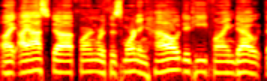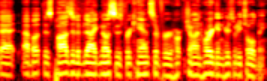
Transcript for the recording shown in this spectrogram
I, I asked uh, Farnworth this morning, how did he find out that about this positive diagnosis for cancer for John Horgan? Here's what he told me.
